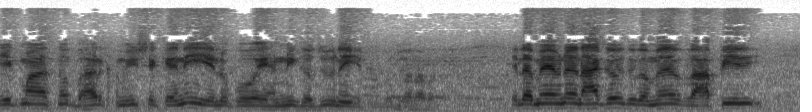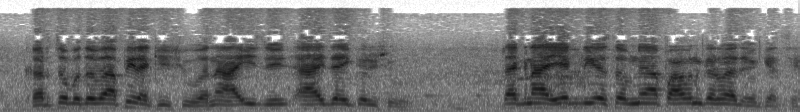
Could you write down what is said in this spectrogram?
એક માણસનો ભાર ખમી શકે નહીં એ લોકો એમની ગજુ નહીં. એટલું બધું બરાબર. એટલે અમે એમને ના કહ્યું હતું કે અમે વાપી ખર્ચો બધો વાપી રાખીશું અને આવી જઈ- આઈ જાય કરીશું. તાક ના એક દિવસ તો અમને આ પાવન કરવા દો કે છે.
